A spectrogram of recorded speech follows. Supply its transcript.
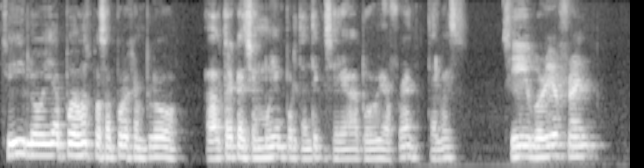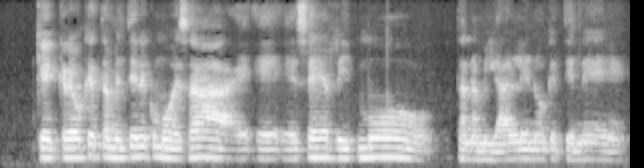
Sí, luego ya podemos pasar, por ejemplo, a otra canción muy importante que sería Bury a Friend, tal vez. Sí, Bury a Friend, que creo que también tiene como esa, e, e, ese ritmo tan amigable, ¿no? Que tiene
